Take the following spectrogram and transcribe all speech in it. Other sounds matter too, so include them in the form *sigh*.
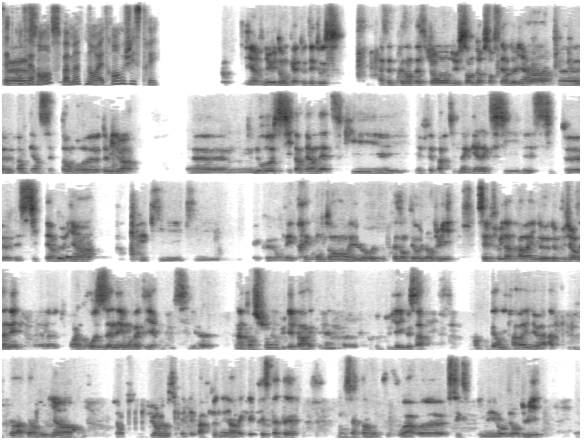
Cette Euh, conférence va maintenant être enregistrée. Bienvenue donc à toutes et tous à cette présentation du Centre de ressources Terre de Liens, euh, 21 septembre 2020. Euh, nouveau site internet qui est, fait partie de la galaxie des sites, euh, des sites Terre de Liens et, qui, qui, et que l'on est très content et heureux de vous présenter aujourd'hui. C'est le fruit d'un travail de, de plusieurs années, euh, trois grosses années on va dire, même si euh, l'intention du départ était même euh, beaucoup plus vieille que ça. En tout cas, on y travaille à plusieurs, à de Liens, en structure, mais aussi avec des partenaires, avec des prestataires, dont certains vont pouvoir euh, s'exprimer aujourd'hui.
